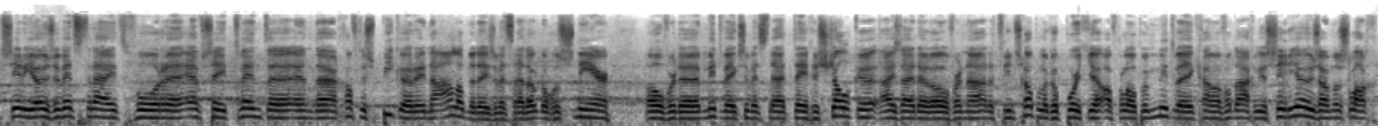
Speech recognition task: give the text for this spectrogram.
serieuze wedstrijd voor uh, FC Twente. En daar gaf de speaker in de aanloop naar deze wedstrijd ook nog een sneer over de midweekse wedstrijd tegen Schalke. Hij zei daarover, na het vriendschappelijke potje afgelopen midweek gaan we vandaag weer serieus aan de slag.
